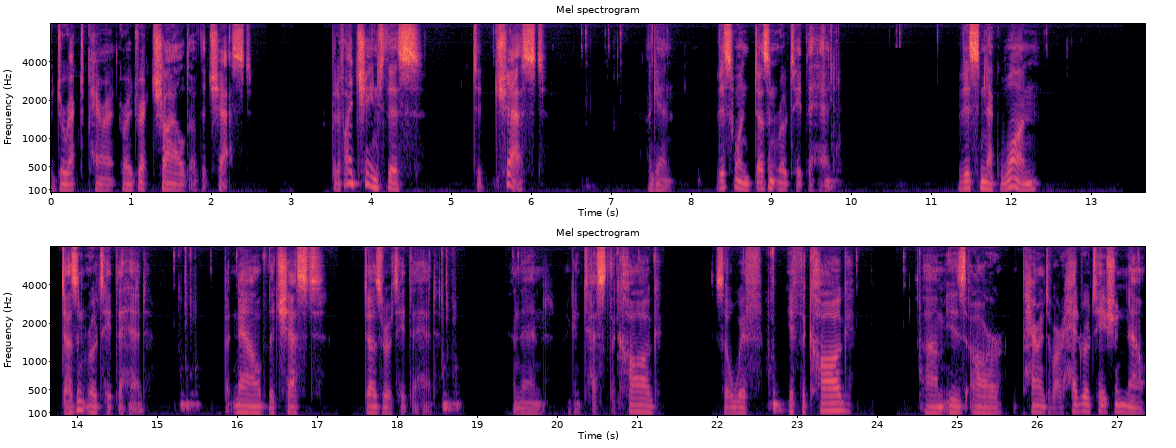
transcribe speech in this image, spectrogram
a direct parent or a direct child of the chest. But if I change this to chest, again, this one doesn't rotate the head. This neck one doesn't rotate the head, but now the chest does rotate the head. And then I can test the cog. So with if the cog um, is our parent of our head rotation, now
